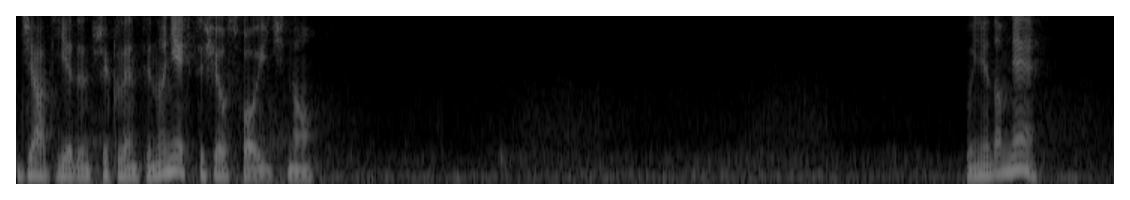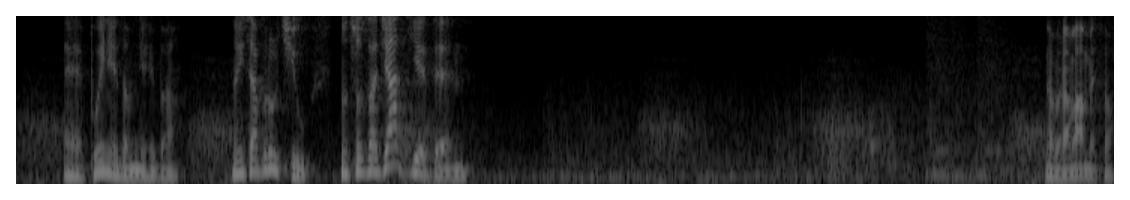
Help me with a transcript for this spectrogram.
Dziad jeden przeklęty, no nie chce się oswoić, no. Płynie do mnie. E, płynie do mnie chyba. No i zawrócił. No co za dziad jeden. Dobra, mamy to.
